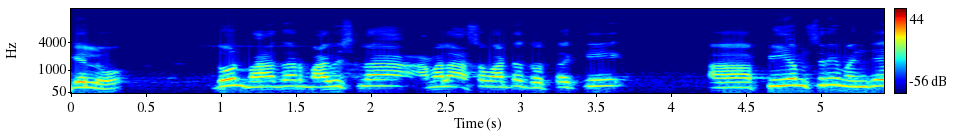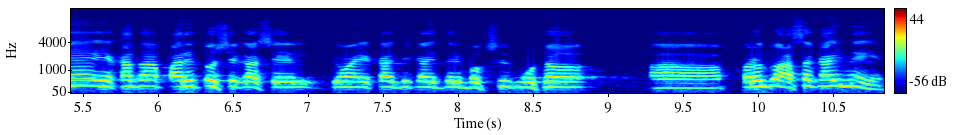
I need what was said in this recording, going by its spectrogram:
गेलो दोन हजार बावीसला आम्हाला असं वाटत होतं की पी एम श्री म्हणजे एखादा पारितोषिक असेल किंवा एखादी काहीतरी बक्षीस मोठं परंतु असं काही नाही आहे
